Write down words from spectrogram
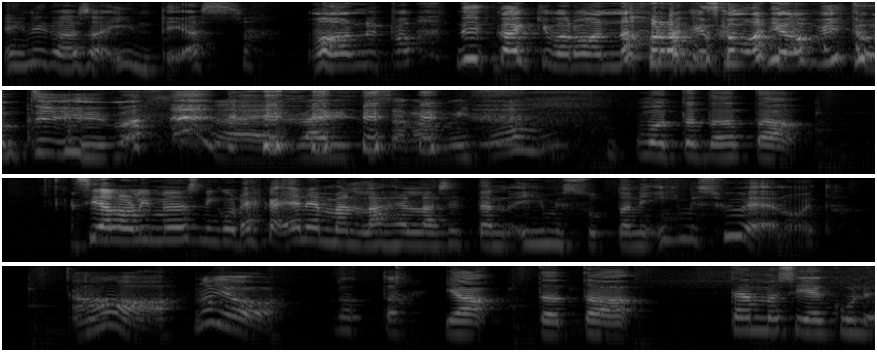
Ei niitä olisi Intiassa. Mä oon nyt, nyt kaikki varmaan nauraa, koska mä oon ihan vitun tyhmä. Mä en, mä en nyt sano mitään. Mutta tota, siellä oli myös niin kuin, ehkä enemmän lähellä sitten ihmissutta, niin ihmishyenoita. Aa, no joo, totta. Ja tota, tämmösiä kuin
